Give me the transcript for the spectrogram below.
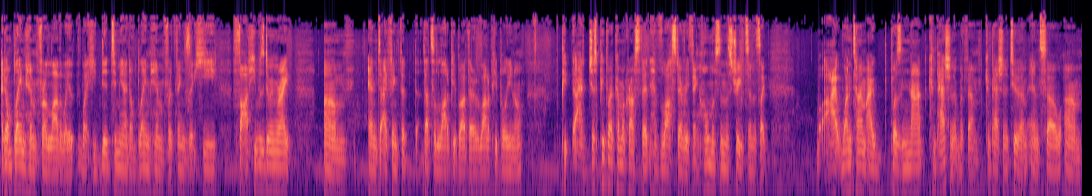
I don't blame him for a lot of the way what he did to me. I don't blame him for things that he thought he was doing right. Um, and I think that that's a lot of people out there. A lot of people, you know, pe- I, just people I come across that have lost everything, homeless in the streets, and it's like, I one time I was not compassionate with them, compassionate to them, and so um,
